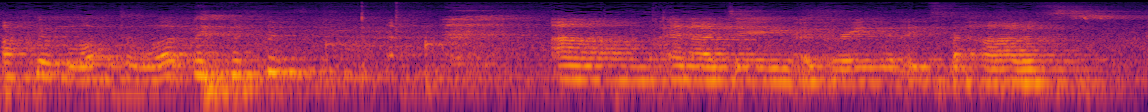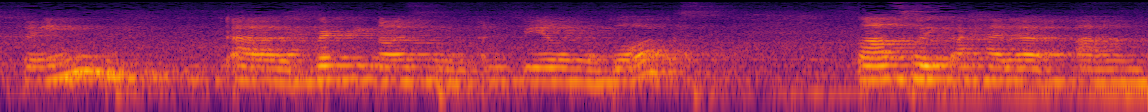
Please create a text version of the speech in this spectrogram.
I feel blocked a lot. um, and I do agree that it's the hardest thing, uh, recognising and feeling the blocks. Last week I had a, um,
